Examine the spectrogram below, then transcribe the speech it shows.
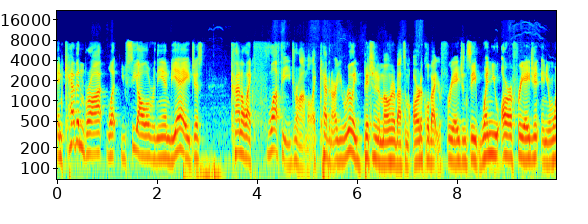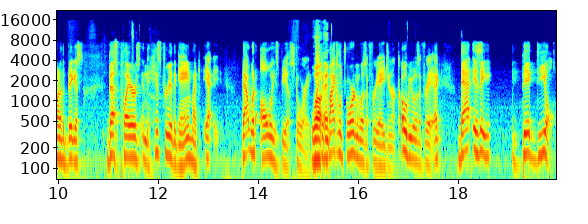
and Kevin brought what you see all over the NBA, just kind of like fluffy drama. Like, Kevin, are you really bitching and moaning about some article about your free agency when you are a free agent and you're one of the biggest, best players in the history of the game? Like, yeah, that would always be a story. Well, like if and- Michael Jordan was a free agent or Kobe was a free agent, like, that is a big deal.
